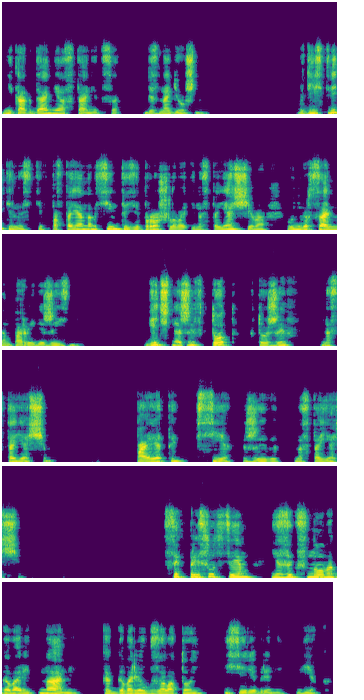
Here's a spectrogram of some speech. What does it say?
никогда не останется безнадежным. В действительности, в постоянном синтезе прошлого и настоящего в универсальном порыве жизни, вечно жив тот, кто жив настоящим. Поэты все живы настоящим. С их присутствием язык снова говорит нами, как говорил в золотой и серебряный век.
